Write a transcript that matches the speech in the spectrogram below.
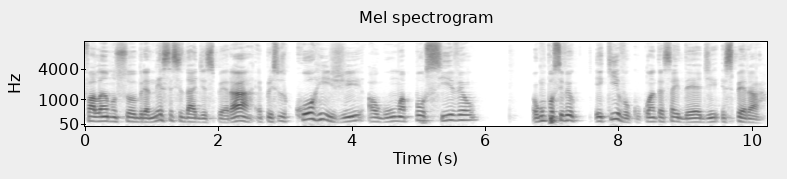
falamos sobre a necessidade de esperar, é preciso corrigir alguma possível algum possível equívoco quanto a essa ideia de esperar.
